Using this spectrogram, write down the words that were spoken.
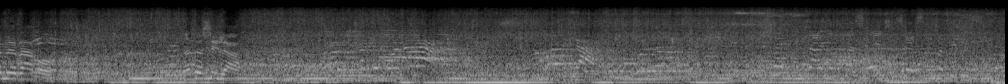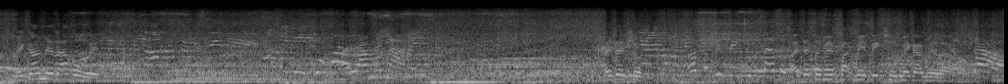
Camera ko. Nasa sila? May camera ako eh. Alam mo na. Ay, ito, ito. Ay, ito, may, may picture, may camera ako. Kali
